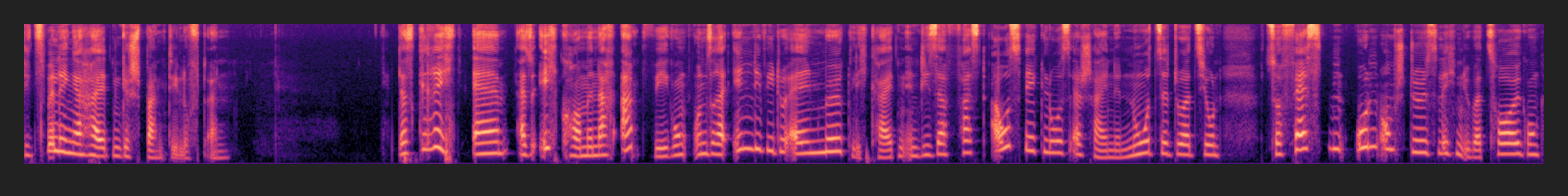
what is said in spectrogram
Die Zwillinge halten gespannt die Luft an. Das Gericht, äh, also ich komme nach Abwägung unserer individuellen Möglichkeiten in dieser fast ausweglos erscheinenden Notsituation zur festen, unumstößlichen Überzeugung,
